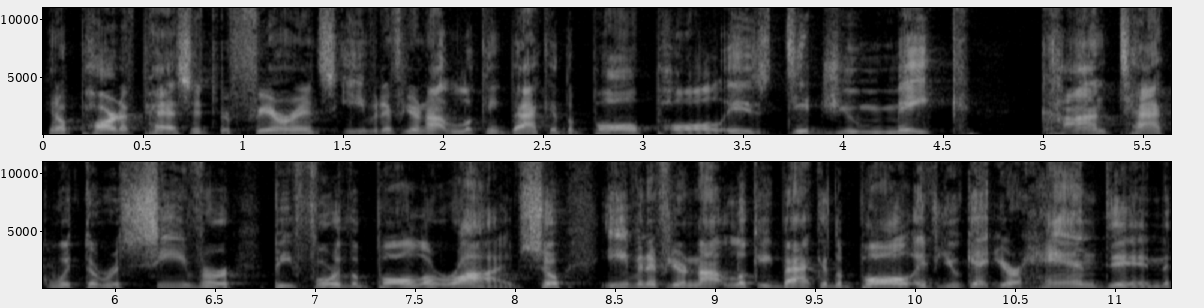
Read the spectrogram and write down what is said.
you know, part of pass interference, even if you're not looking back at the ball, Paul, is did you make – contact with the receiver before the ball arrives. So even if you're not looking back at the ball, if you get your hand in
